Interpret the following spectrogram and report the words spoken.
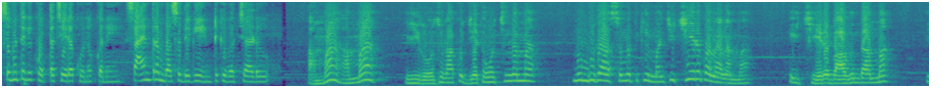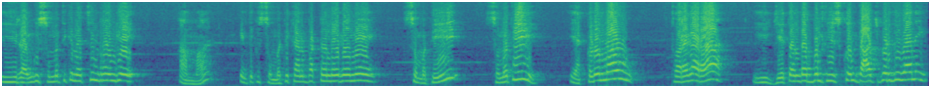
సుమతికి కొత్త చీర కొనుక్కొని సాయంత్రం బస్సు దిగి ఇంటికి వచ్చాడు. అమ్మా అమ్మా ఈ రోజు నాకు జీతం వచ్చిందమ్మా. ముందుగా సుమతికి మంచి చీర కొన్నానమ్మా. ఈ చీర బాగుందా అమ్మా? ఈ రంగు సుమతికి నచ్చిన రంగే. అమ్మా ఇంతకు సుమతి కనపడటం లేదేమే. సుమతి సుమతి ఎక్కడున్నావు? త్వరగా రా. ఈ జీతం డబ్బులు తీసుకొని దాచిపెడదు గాని.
